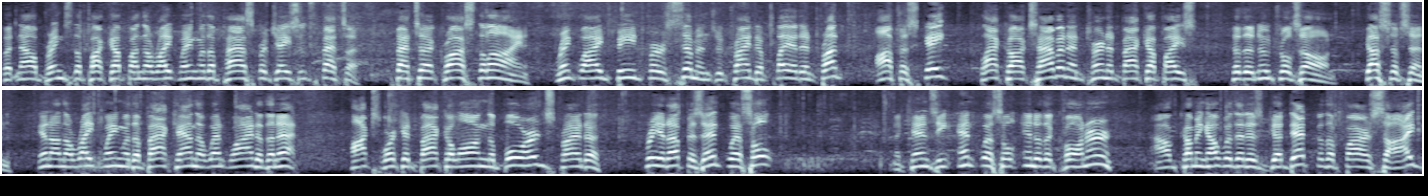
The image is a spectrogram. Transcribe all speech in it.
but now brings the puck up on the right wing with a pass for Jason Spezza. Spezza across the line. Rink wide feed for Simmonds, who tried to play it in front. Off a skate. Blackhawks have it and turn it back up ice to the neutral zone. Gustafsson in on the right wing with a backhand that went wide of the net. Hawks work it back along the boards, trying to free it up as Entwistle. Mackenzie Entwistle into the corner. Now coming out with it is Gaudette to the far side.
